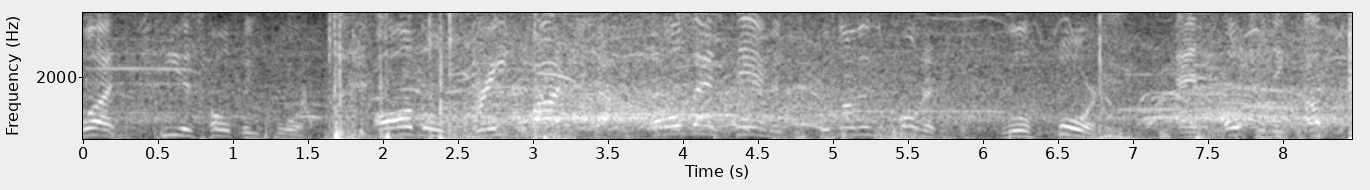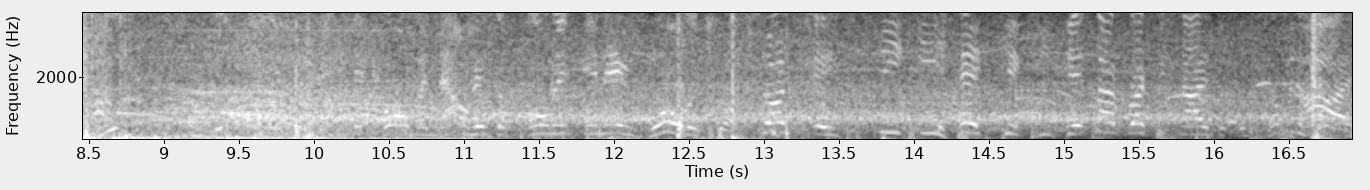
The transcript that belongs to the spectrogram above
what he is hoping for. All those great body shots, all that damage he puts on his opponent will force an opening up his opponent in a world of trouble. Such a sneaky head kick. He did not recognize it was coming high,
